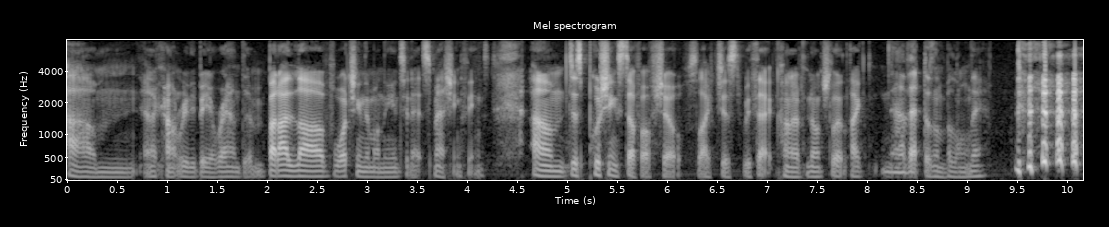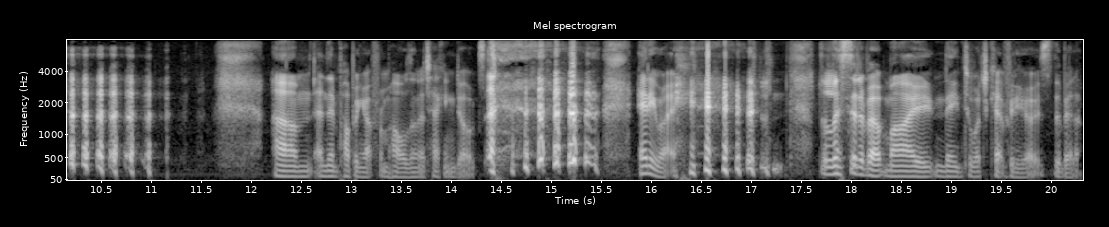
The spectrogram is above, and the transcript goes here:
um, and I can't really be around them. But I love watching them on the internet smashing things, um, just pushing stuff off shelves, like just with that kind of nonchalant, like, no, that doesn't belong there. um, and then popping up from holes and attacking dogs. anyway, the less said about my need to watch cat videos, the better.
